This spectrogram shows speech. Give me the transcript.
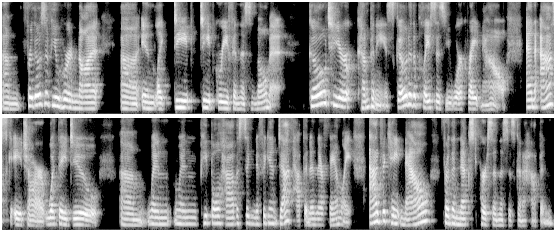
Um, for those of you who are not uh, in like deep deep grief in this moment go to your companies, go to the places you work right now and ask HR what they do um, when when people have a significant death happen in their family. Advocate now for the next person this is going to happen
